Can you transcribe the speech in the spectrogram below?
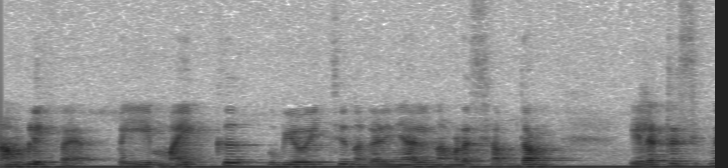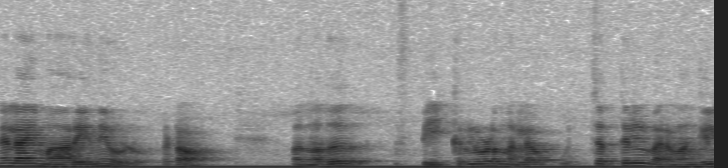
amplifier അപ്പൊ ഈ മൈക്ക് ഉപയോഗിച്ച് കഴിഞ്ഞാൽ നമ്മുടെ ശബ്ദം ഇലക്ട്രിക് സിഗ്നലായി മാറിയെന്നേ ഉള്ളൂ കേട്ടോ അത് സ്പീക്കറിലൂടെ നല്ല ഉച്ചത്തിൽ വരണമെങ്കിൽ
